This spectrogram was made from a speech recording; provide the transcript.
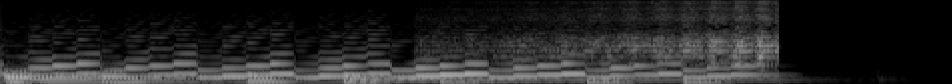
Mm-hmm.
